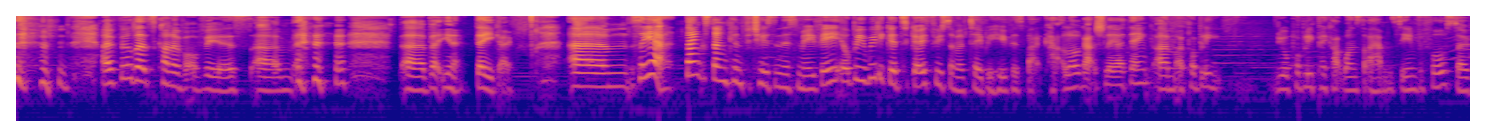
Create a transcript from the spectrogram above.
I feel that's kind of obvious, um, uh, but you know, there you go. Um, so yeah, thanks Duncan for choosing this movie. It'll be really good to go through some of Tobe Hooper's back catalogue. Actually, I think um, I probably you'll probably pick up ones that I haven't seen before. So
